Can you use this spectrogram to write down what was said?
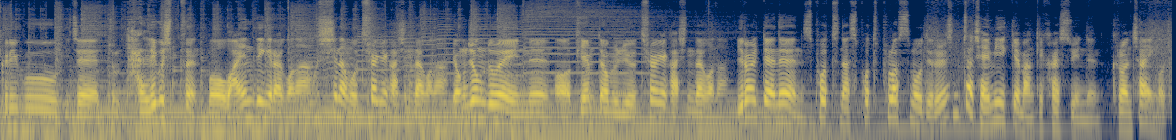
그리고 이제 좀 달리고 싶은 뭐 와인딩이라거나 혹시나 뭐 트랙에 가신다거나 영종도에 있는 어, BMW 트랙에 가신다거나 이럴 때는 스포츠 나 스포츠 플러스 모드를 진짜 재미있게 만끽할 수 있는 그런 차인 거죠.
